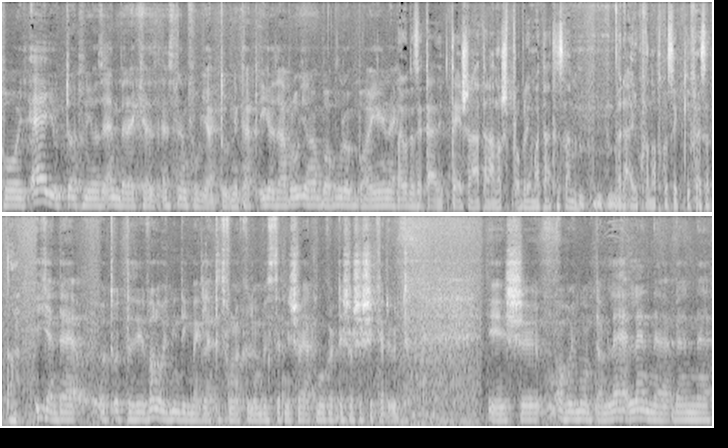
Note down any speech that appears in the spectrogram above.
hogy eljuttatni az emberekhez, ezt nem fogják tudni. Tehát igazából ugyanabban a burokban élnek. De ez egy teljesen általános probléma, tehát ez nem rájuk vonatkozik kifejezetten. Igen, de ott, ott azért valahogy mindig meg lehetett volna különböztetni saját magukat, de sose sikerült és ahogy mondtam, le, lenne benne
